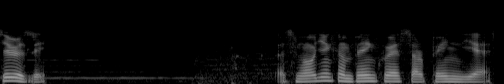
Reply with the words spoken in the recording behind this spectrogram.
Seriously. Asmodian campaign quests are pain in the ass.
